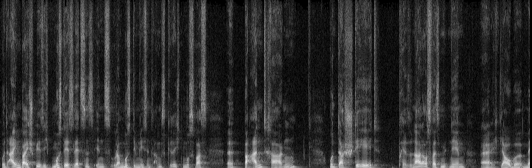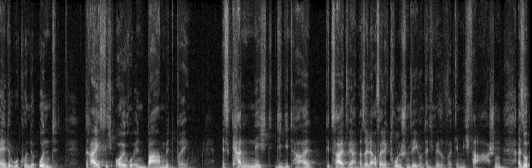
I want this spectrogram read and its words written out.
Und ein Beispiel ich musste jetzt letztens ins oder muss demnächst ins Amtsgericht, muss was äh, beantragen und da steht Personalausweis mitnehmen, äh, ich glaube Meldeurkunde und 30 Euro in Bar mitbringen. Es kann nicht digital gezahlt werden, also auf elektronischem Wege. Und dann ich mir so, wollt ihr mich verarschen? Also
